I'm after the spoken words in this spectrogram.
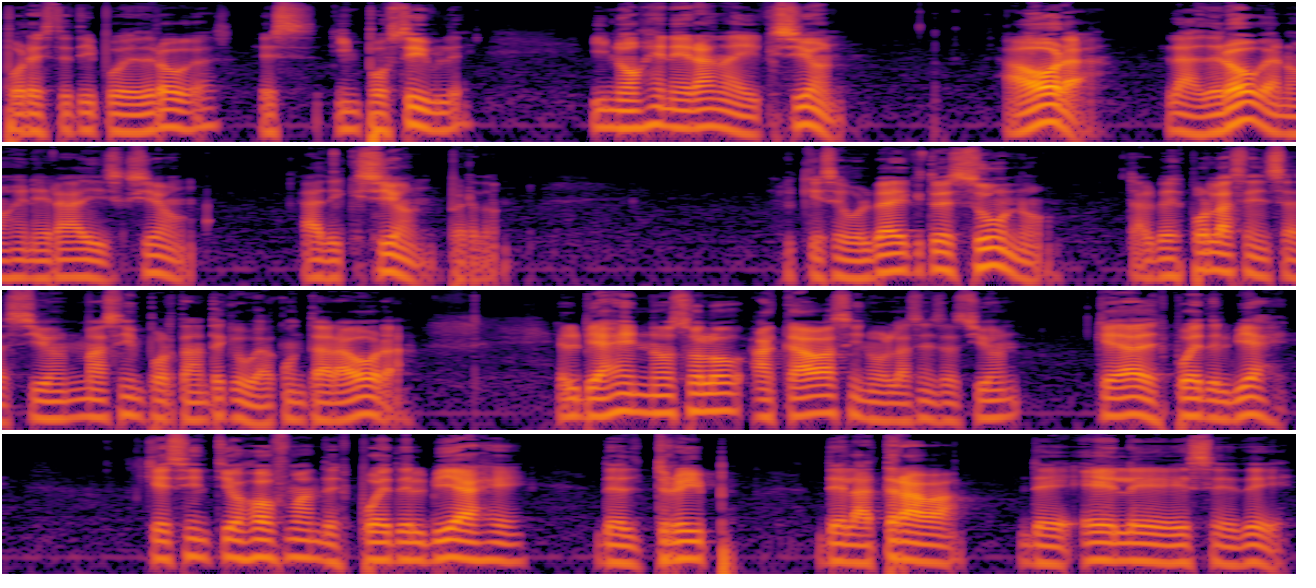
por este tipo de drogas, es imposible y no generan adicción. Ahora, la droga no genera adicción, adicción, perdón. El que se vuelve adicto es uno, tal vez por la sensación más importante que voy a contar ahora. El viaje no solo acaba, sino la sensación queda después del viaje. ¿Qué sintió Hoffman después del viaje, del trip, de la traba de LSD?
